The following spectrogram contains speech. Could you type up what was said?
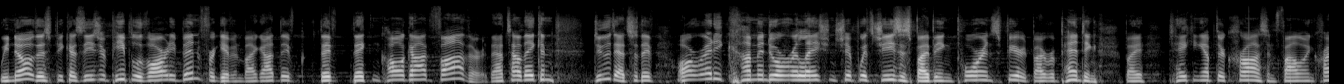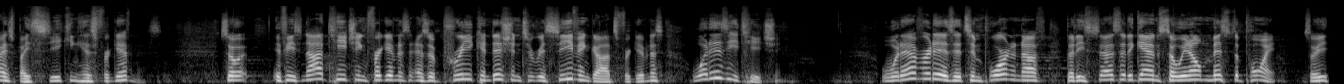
We know this because these are people who've already been forgiven by God. They've, they've, they can call God Father. That's how they can do that. So they've already come into a relationship with Jesus by being poor in spirit, by repenting, by taking up their cross and following Christ, by seeking his forgiveness. So, if he's not teaching forgiveness as a precondition to receiving God's forgiveness, what is he teaching? Whatever it is, it's important enough that he says it again so we don't miss the point. So, he,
